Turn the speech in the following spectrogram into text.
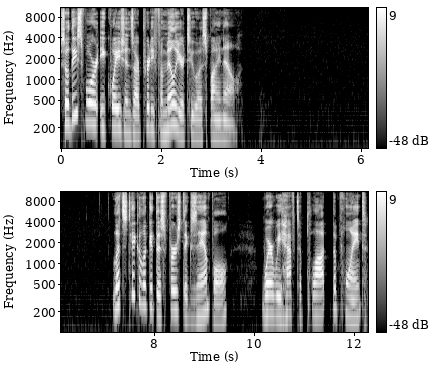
So these four equations are pretty familiar to us by now. Let's take a look at this first example where we have to plot the point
